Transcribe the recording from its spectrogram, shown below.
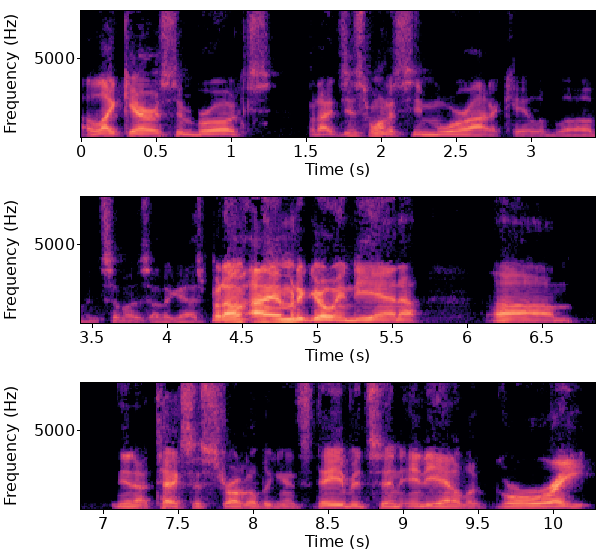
I like Garrison Brooks but I just want to see more out of Caleb Love and some of those other guys. But I'm, I am going to go Indiana. Um, you know, Texas struggled against Davidson. Indiana looked great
